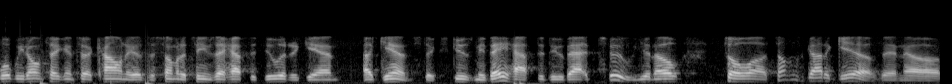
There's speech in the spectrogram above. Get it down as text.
what we don't take into account is that some of the teams they have to do it again against. Excuse me, they have to do that too. You know, so uh, something's got to give, and uh,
